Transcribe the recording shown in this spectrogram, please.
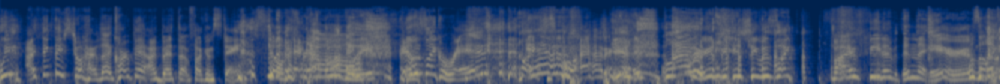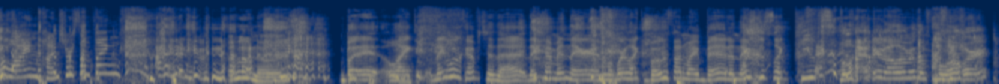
we. I think they still have that carpet. I bet that fucking stain is still there. Probably. It was like red, and, like splattered. Yeah, it splattered because she was like five feet in the air. Was it like Hawaiian punch or something? I don't even know. Who knows? But like they woke up to that. They come in there and we're like both on my bed and there's just like puke splattered all over the floor.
